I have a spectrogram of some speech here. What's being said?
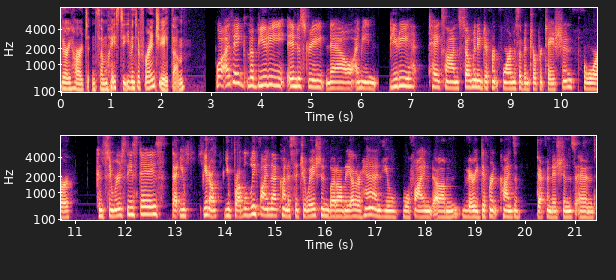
very hard to, in some ways to even differentiate them. Well, I think the beauty industry now, I mean, beauty takes on so many different forms of interpretation for consumers these days that you you know you probably find that kind of situation but on the other hand you will find um, very different kinds of definitions and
